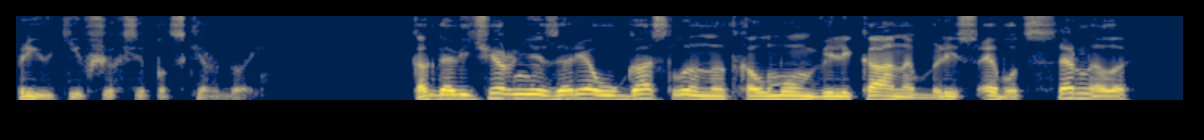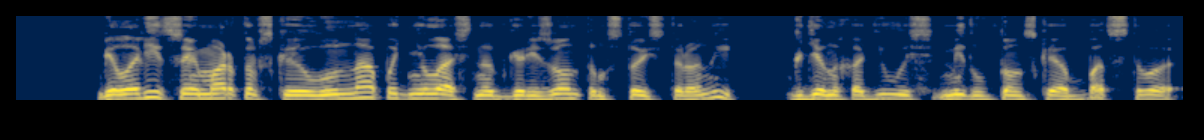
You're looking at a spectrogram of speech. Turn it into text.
приютившихся под скирдой. Когда вечерняя заря угасла над холмом великана близ Эбботсернелла, Белолицая мартовская луна поднялась над горизонтом с той стороны, где находилось Мидлтонское аббатство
